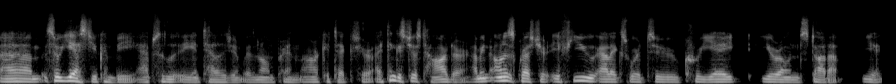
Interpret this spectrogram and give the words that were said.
Um, so yes, you can be absolutely intelligent with an on-prem architecture. I think it's just harder. I mean, honest question: If you, Alex, were to create your own startup, you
